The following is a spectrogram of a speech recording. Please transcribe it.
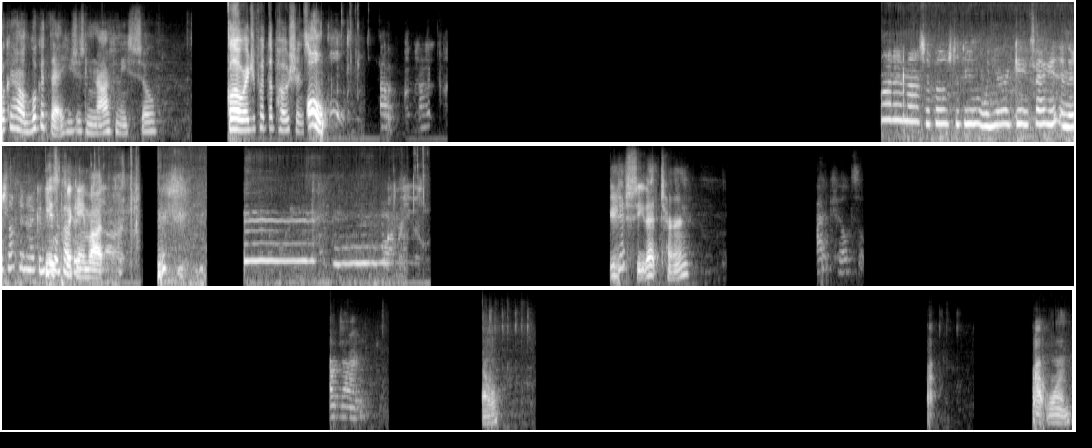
Look at how look at that. He's just knocking me so. Glow, where'd you put the potions? Oh, What am I supposed to do when you're a gay faggot and there's nothing I can do he's about click it? aimbot. You just see that turn? Our time. No. One.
